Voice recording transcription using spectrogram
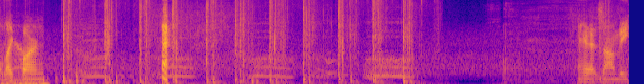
Don't like barn. I hear that zombie.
